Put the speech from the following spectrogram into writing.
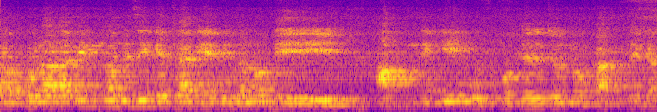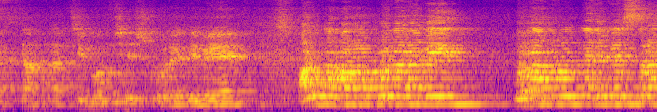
রব্বুল আলামিন নবীজিকে জানিয়ে দিল, নবী, আপনি কি উম্মতের জন্য কাঁদতে কাঁদতে আপনার জীবন শেষ করে দিবেন? আল্লাহ রাব্বুল আলামিন কোরআনুল কারীমের সূরা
